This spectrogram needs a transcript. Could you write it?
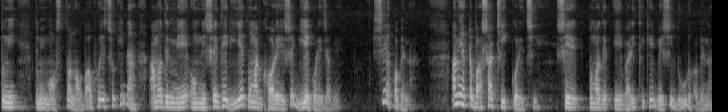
তুমি তুমি মস্ত নবাব হয়েছ কি না? আমাদের মেয়ে অমনি সেধে গিয়ে তোমার ঘরে এসে বিয়ে করে যাবে। সে হবে না। আমি একটা বাসা ঠিক করেছি। সে তোমাদের এ বাড়ি থেকে বেশি দূর হবে না।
